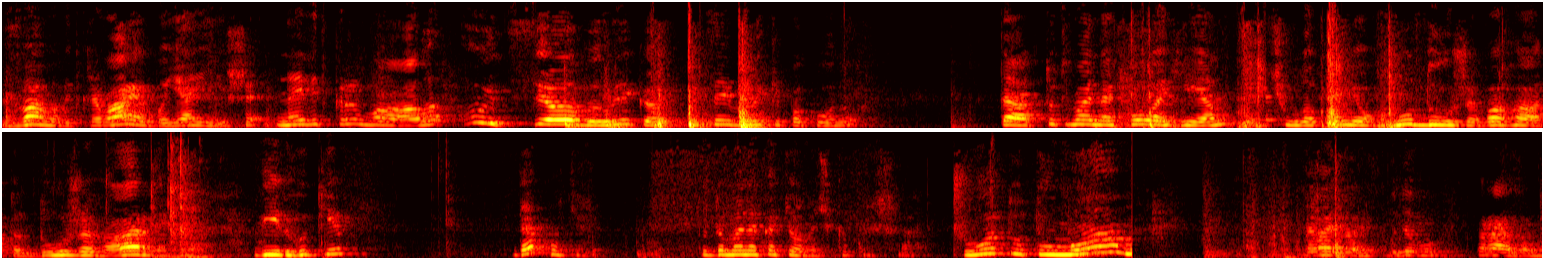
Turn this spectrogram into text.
з вами відкриваю, бо я її ще не відкривала. Оця велика, цей великий пакунок. Так, тут в мене колаген. Чула про нього ну дуже багато, дуже гарних відгуків. Да, Котя? Тут до мене котеночка прийшла. Що тут у мами? Давай, давай, будемо разом.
